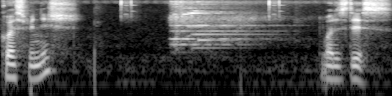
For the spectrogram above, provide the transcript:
Quest finish. What is this?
